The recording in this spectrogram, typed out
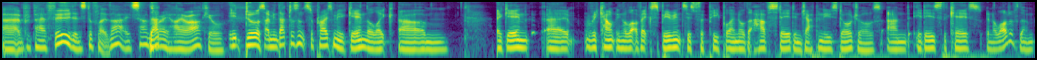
uh, and prepare food and stuff like that. It sounds That- very hierarchical. It does. I mean, that doesn't surprise me again, though. Like, um, again, uh, recounting a lot of experiences for people I know that have stayed in Japanese dojos, and it is the case in a lot of them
